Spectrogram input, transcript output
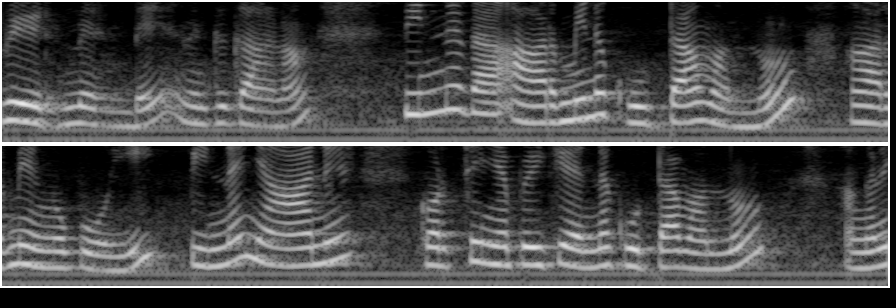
വരുന്നുണ്ട്. നിങ്ങൾക്ക് കാണാം. പിന്നെ ഇതാ ആർമീനെ കൂട്ടാൻ വന്നു. ആർമി അങ്ങ് പോയി. പിന്നെ ഞാൻ കുറച്ച് കഴിഞ്ഞപ്പോഴേക്കും എന്നെ കൂട്ടാൻ വന്നു. അങ്ങനെ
